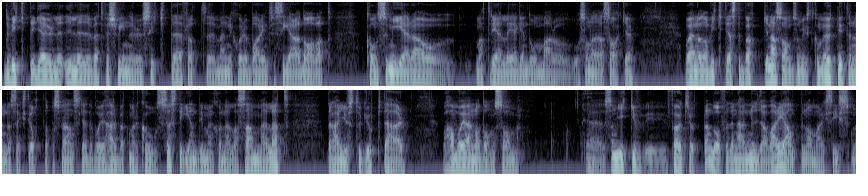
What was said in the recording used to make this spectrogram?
det viktiga i livet försvinner ur sikte för att eh, människor är bara intresserade av att konsumera och materiella egendomar och, och sådana där saker. Och en av de viktigaste böckerna som, som just kom ut 1968 på svenska, det var ju Herbert Marcoses Det endimensionella samhället. Där han just tog upp det här. Och han var ju en av de som, eh, som gick i, förtruppen då för den här nya varianten av marxism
